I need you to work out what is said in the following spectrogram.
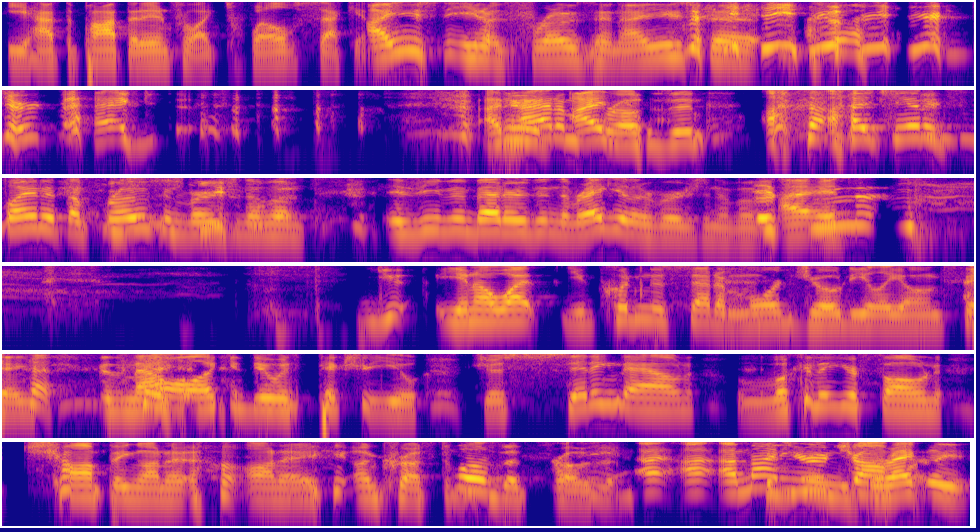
You have to pop it in for like twelve seconds. I used to eat them frozen. I used to. you, you're a dirtbag. I've Dude, had them frozen. I can't explain it. The frozen version of them is even better than the regular version of them. It's, I, n- you you know what? You couldn't have said a more Joe DeLeone thing because now all I can do is picture you just sitting down, looking at your phone, chomping on a on a uncrustable Well, that's frozen. I, I, I'm not chomper. directly.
